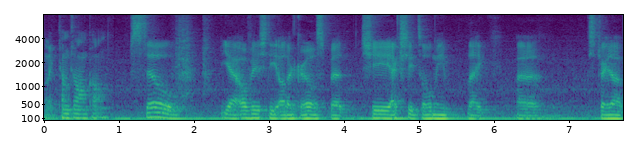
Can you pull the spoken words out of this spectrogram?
like come to Hong Kong? still yeah obviously other girls but she actually told me like uh, straight up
